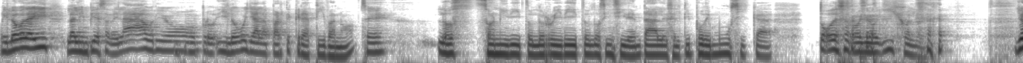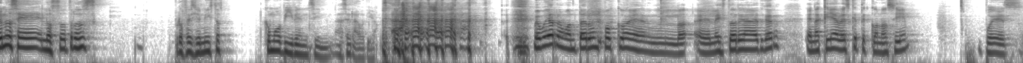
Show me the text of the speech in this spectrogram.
Y luego de ahí la limpieza del audio pro- y luego ya la parte creativa, ¿no? Sí. Los soniditos, los ruiditos, los incidentales, el tipo de música, todo ese rollo, híjole. Yo no sé los otros profesionistas cómo viven sin hacer audio. Me voy a remontar un poco en, la historia, Edgar. En aquella vez que te conocí, pues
